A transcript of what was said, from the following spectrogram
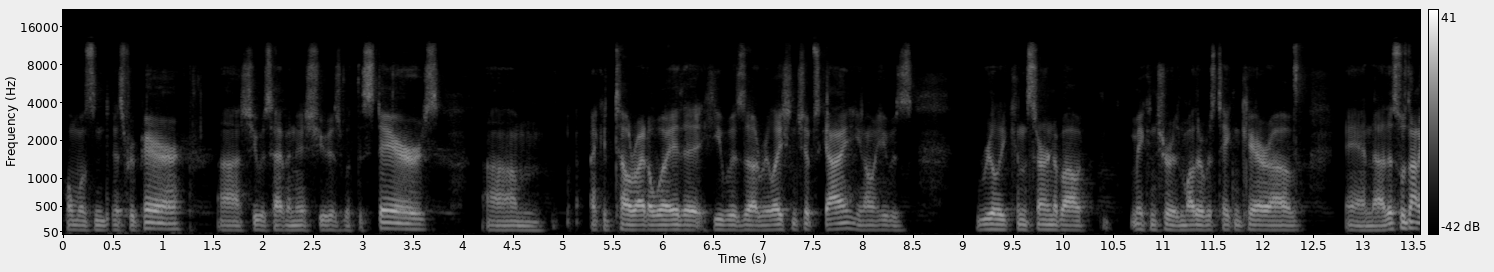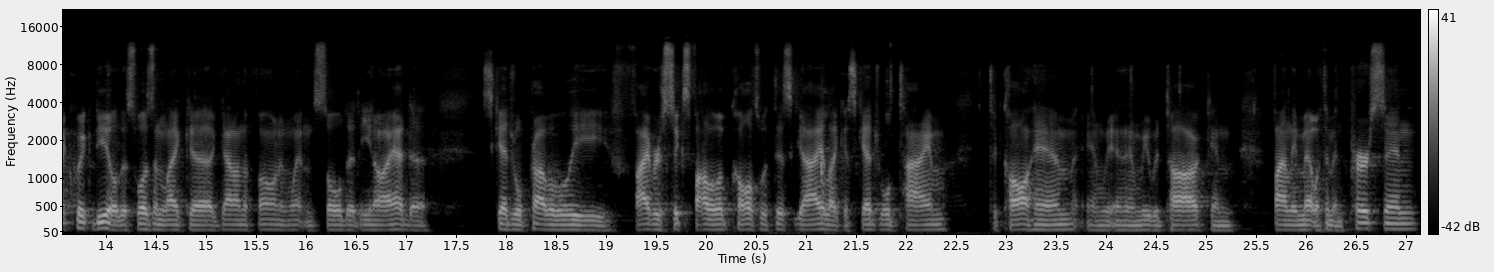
Home was in disrepair. Uh, she was having issues with the stairs. Um, I could tell right away that he was a relationships guy. You know, he was really concerned about making sure his mother was taken care of. And uh, this was not a quick deal. This wasn't like uh, got on the phone and went and sold it. You know, I had to schedule probably five or six follow up calls with this guy, like a scheduled time to call him, and we and then we would talk. And finally met with him in person.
